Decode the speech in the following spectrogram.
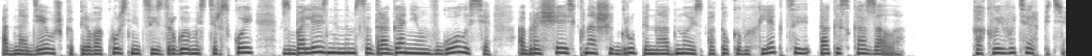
Одна девушка, первокурсница из другой мастерской, с болезненным содроганием в голосе, обращаясь к нашей группе на одной из потоковых лекций, так и сказала: как вы его терпите?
